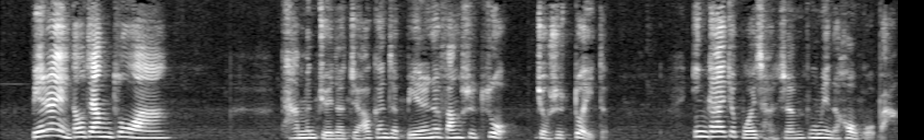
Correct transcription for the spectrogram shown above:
“别人也都这样做啊”，他们觉得只要跟着别人的方式做就是对的，应该就不会产生负面的后果吧。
